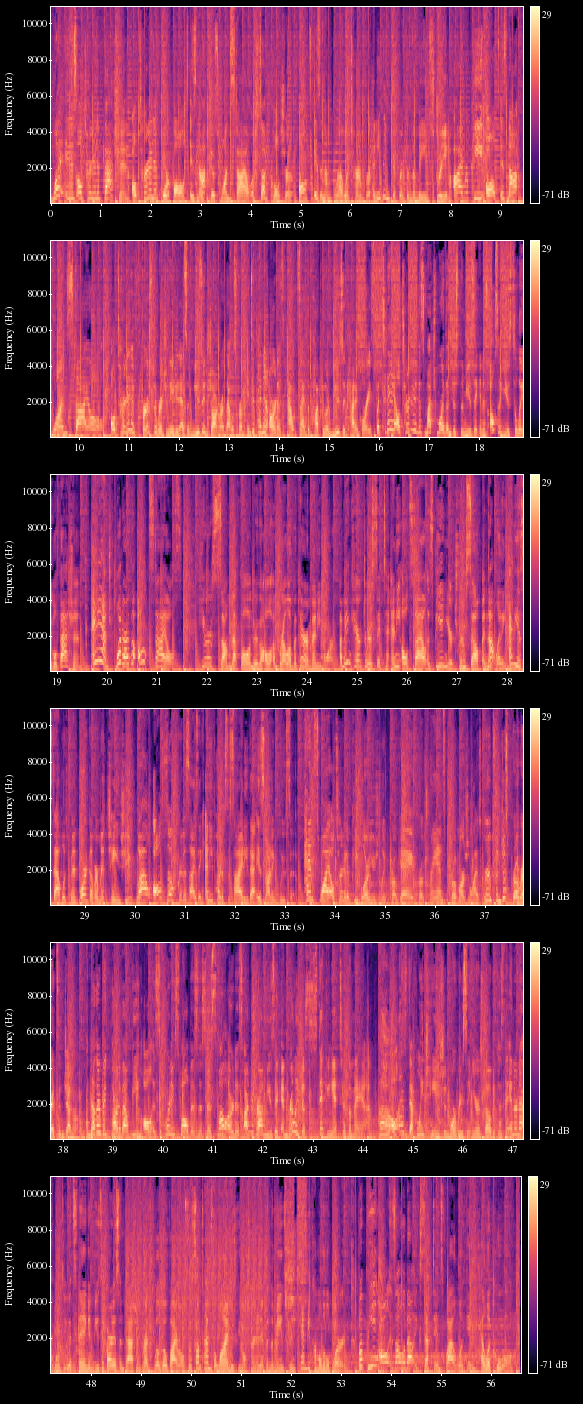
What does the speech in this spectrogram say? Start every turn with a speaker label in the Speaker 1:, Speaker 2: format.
Speaker 1: What is alternative fashion? Alternative or alt is not just one style or subculture. Alt is an umbrella term for anything different than the mainstream. I repeat, alt is not one style. Alternative first originated as a music genre that was from independent artists outside the popular music categories, but today alternative is much more than just the music and is also used to label fashion. And what are the alt styles? Here are some that fall under the alt umbrella, but there are many more. A main characteristic to any alt style is being your true self and not letting any establishment or government change you, while also criticizing any part of society that is not inclusive. Hence why alternative people are usually pro-gay, pro-trans, pro-marginalized groups, and just pro-rights in general. Another big part about being alt is supporting small businesses, small artists, underground music, and really just sticking it to the man. alt has definitely changed in more recent years though because the internet will do its thing and music artists and fashion trends will go viral, so sometimes the line between alternative and the main mainstream can become a little blurred. But being alt is all about acceptance while looking hella cool.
